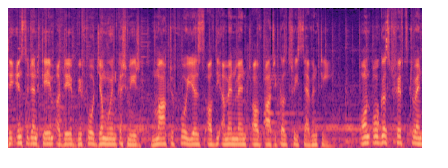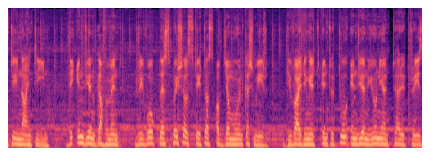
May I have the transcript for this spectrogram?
The incident came a day before Jammu and Kashmir marked four years of the amendment of Article 370. On August 5, 2019, the Indian government revoked the special status of Jammu and Kashmir, dividing it into two Indian Union territories,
